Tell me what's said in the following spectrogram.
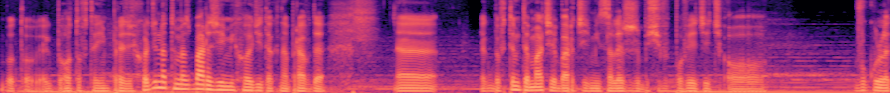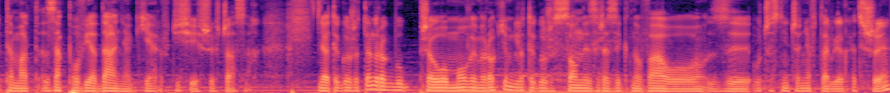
bo to jakby o to w tej imprezie chodzi, natomiast bardziej mi chodzi tak naprawdę, e, jakby w tym temacie bardziej mi zależy, żeby się wypowiedzieć o w ogóle temat zapowiadania gier w dzisiejszych czasach. Dlatego, że ten rok był przełomowym rokiem, dlatego, że Sony zrezygnowało z uczestniczenia w targach E3.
